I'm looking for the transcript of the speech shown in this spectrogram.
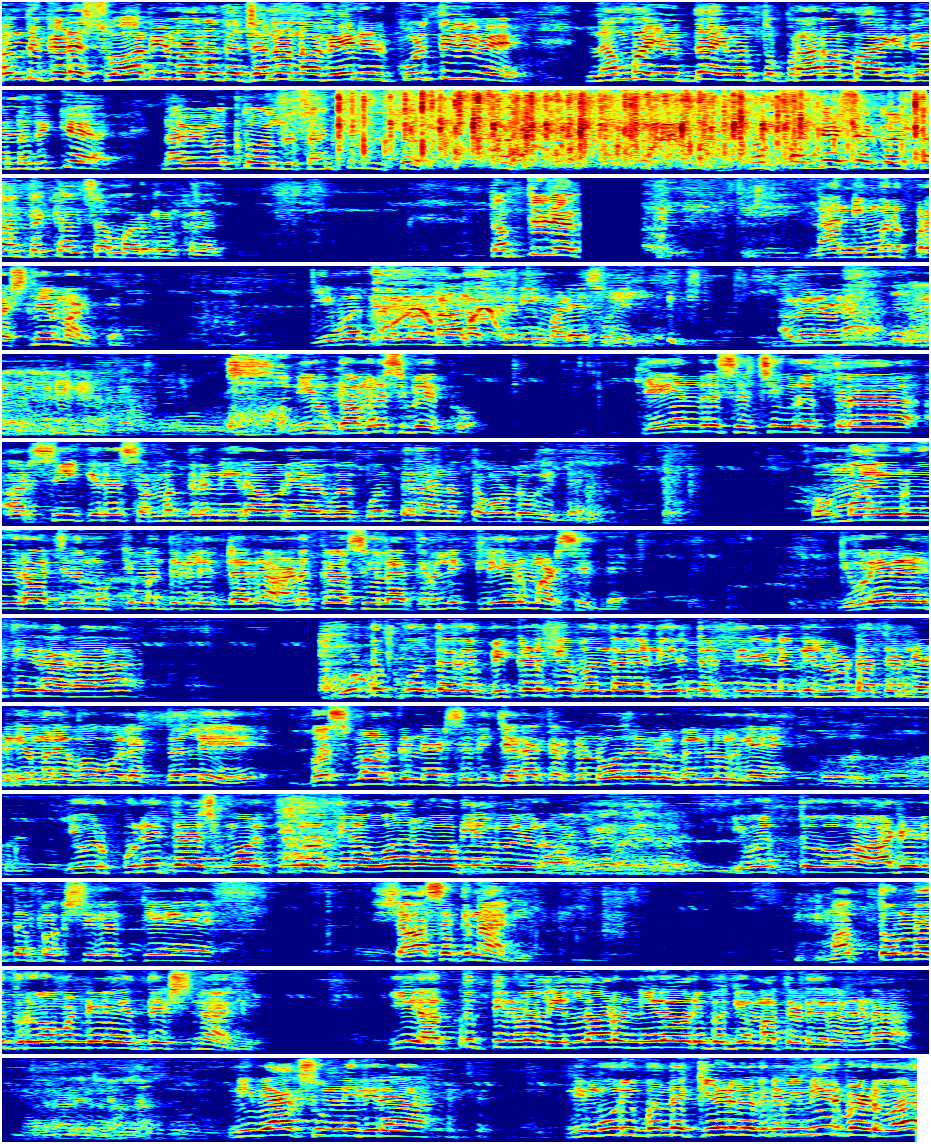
ಒಂದು ಕಡೆ ಸ್ವಾಭಿಮಾನದ ಜನ ನಾವೇನು ಇಲ್ಲಿ ಕುಳ್ತಿದ್ದೀವಿ ನಮ್ಮ ಯುದ್ಧ ಇವತ್ತು ಪ್ರಾರಂಭ ಆಗಿದೆ ಅನ್ನೋದಕ್ಕೆ ನಾವು ಇವತ್ತು ಒಂದು ಸಂಚಿ ಒಂದು ಸಂದೇಶ ಕಳಿಸೋ ಅಂತ ಕೆಲಸ ಮಾಡಬೇಕಾಗತ್ತೆ. ತಪ್ಪು ತಿಳಿಯೋ ನಾನು ನಿಮ್ಮನ್ನು ಪ್ರಶ್ನೆ ಮಾಡ್ತೇನೆ. ಇವತ್ತೆಲ್ಲ ನಾಲ್ಕನಿ ಮಳೆ ಸುರಿತು. ಅಲ್ವೇನಣ್ಣ? ನೀವು ಗಮನಿಸಬೇಕು. ಕೇಂದ್ರ ಸಚಿವರ ಹತ್ರ ಅರಸೀಕೆರೆ ಸಮಗ್ರ ನೀರಾವರಿ ಆಗಬೇಕು ಅಂತ ನಾನು ತಗೊಂಡೋಗಿದ್ದೆ ಬೊಮ್ಮಾಯಿಯವರು ಈ ರಾಜ್ಯದ ಮುಖ್ಯಮಂತ್ರಿಗಳಿದ್ದಾಗ ಹಣಕಾಸು ಇಲಾಖೆಯಲ್ಲಿ ಕ್ಲಿಯರ್ ಮಾಡಿಸಿದ್ದೆ. ಇವರೇನು ಹೇಳ್ತಿದ್ರಾಗ ಊಟಕ್ಕೆ ಕೂತಾಗ ಬಿಕ್ಕಳಿಕೆ ಬಂದಾಗ ನೀರು ತರ್ತೀನಿ ಅನ್ನಂಗೆ ಲೋಟ ತಂಡ ಅಡುಗೆ ಮನೆಗೆ ಹೋಗೋ ಲೆಕ್ಕದಲ್ಲಿ ಬಸ್ ಮಾಡ್ಕೊಂಡು ನಡೆಸಿದಿ ಜನ ಕರ್ಕೊಂಡು ಹೋದ್ರೆ ಇಲ್ಲ ಬೆಂಗಳೂರಿಗೆ? ಇವ್ರು ಪುನೀತ್ ರಾಜ್ಕುಮಾರ್ ತೀರೋ ದಿನ ಹೋದ್ರೆ ಹೋಗ್ಲಿಲ್ವ ಇವರು? ಇವತ್ತು ಆಡಳಿತ ಪಕ್ಷಕ್ಕೆ ಶಾಸಕನಾಗಿ ಮತ್ತೊಮ್ಮೆ ಗೃಹ ಮಂಡಳಿ ಅಧ್ಯಕ್ಷನಾಗಿ ಈ ಹತ್ತು ತಿಂಗಳಲ್ಲಿ ಎಲ್ಲರೂ ನೀರಾವರಿ ಬಗ್ಗೆ ಮಾತಾಡಿದ್ರಣ್ಣ ನೀವ್ ಯಾಕೆ ಸುಮ್ಮನಿದ್ದೀರಾ ನಿಮ್ ಊರಿಗೆ ಬಂದ ಕೇಳ್ಬೇಕು ನಿಮಗೆ ನೀರ್ ಬೇಡವಾ?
